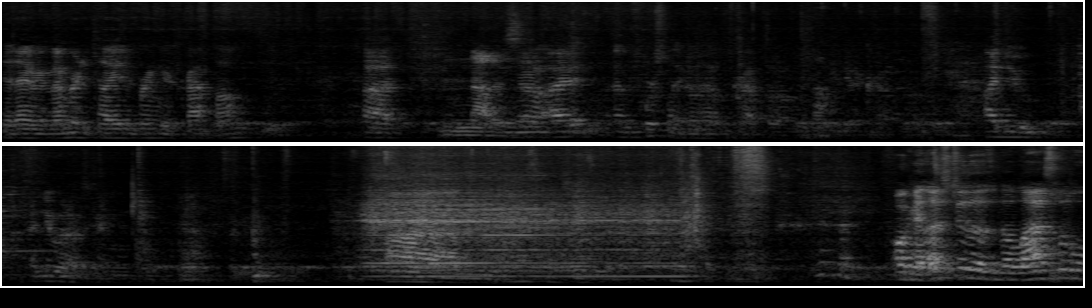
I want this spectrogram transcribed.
Did I remember to tell you to bring your crap bottle? Uh, Not as. no, I unfortunately don't have a crap bottle. I don't get a crap bottle. I knew, I knew what I was getting into. Yeah. Okay. Um, Okay, let's do the, the last little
